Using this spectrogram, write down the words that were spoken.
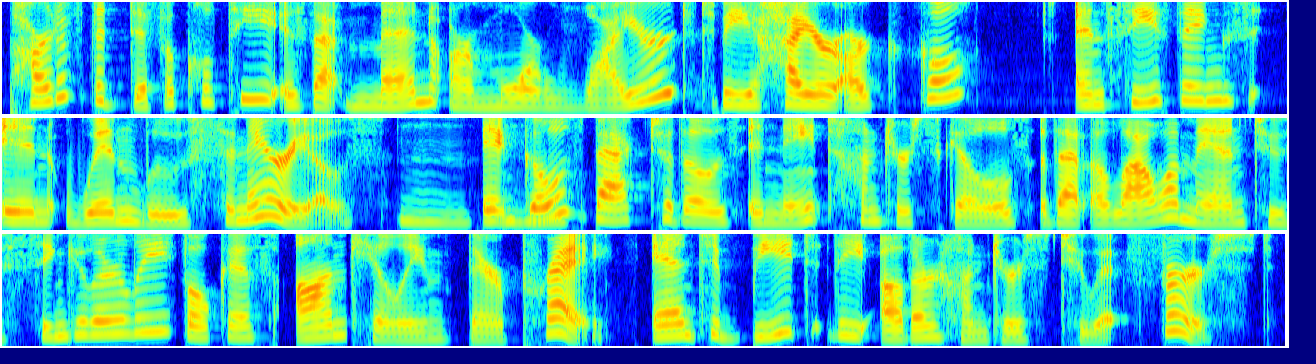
part of the difficulty is that men are more wired to be hierarchical and see things in win lose scenarios. Mm, it mm-hmm. goes back to those innate hunter skills that allow a man to singularly focus on killing their prey and to beat the other hunters to it first.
